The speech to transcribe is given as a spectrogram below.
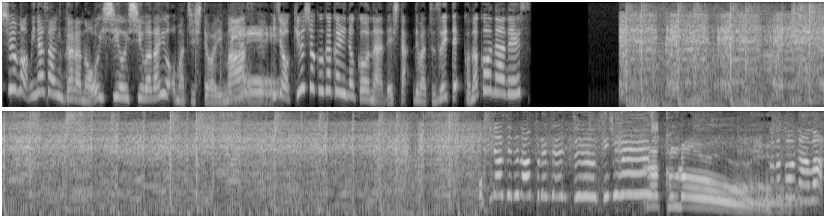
週も皆さんからの美味しい美味しい話題をお待ちしております。はいよ以上、給食係のコーナーでした。では続いて、このコーナーです。沖ゼンツ機種編ラックンローこのコーナーは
